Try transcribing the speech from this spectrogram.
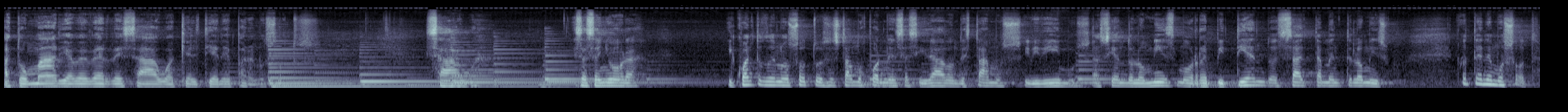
a tomar y a beber de esa agua que Él tiene para nosotros. Esa agua, esa señora. ¿Y cuántos de nosotros estamos por necesidad donde estamos y vivimos haciendo lo mismo, repitiendo exactamente lo mismo? No tenemos otra.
